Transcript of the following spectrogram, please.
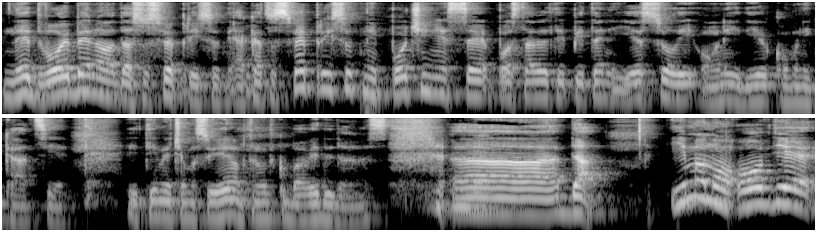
nedvojbeno da su sve prisutni. A kad su sve prisutni, počinje se postavljati pitanje jesu li oni dio komunikacije. I time ćemo se u jednom trenutku baviti danas. A, da. Imamo ovdje e,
